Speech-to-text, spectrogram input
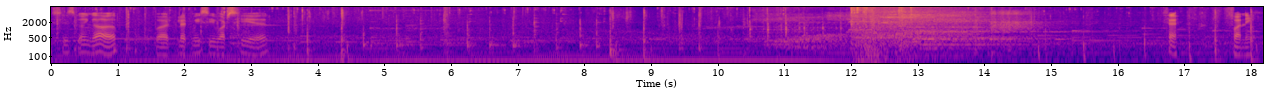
This is going up, but let me see what's here. Funny.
